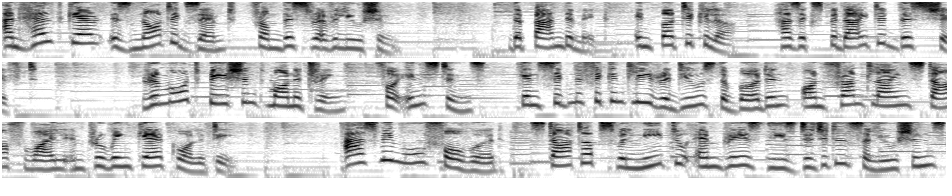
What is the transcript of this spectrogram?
and healthcare is not exempt from this revolution. The pandemic, in particular, has expedited this shift. Remote patient monitoring, for instance, can significantly reduce the burden on frontline staff while improving care quality. As we move forward, startups will need to embrace these digital solutions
